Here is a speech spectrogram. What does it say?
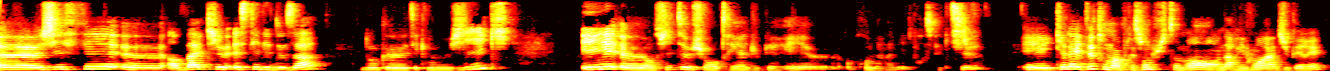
Euh, j'ai fait euh, un bac STD2A, donc euh, technologique. Et euh, ensuite, je suis rentrée à Dupéré euh, en première année de prospective. Et quelle a été ton impression justement en arrivant à Dupéré?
